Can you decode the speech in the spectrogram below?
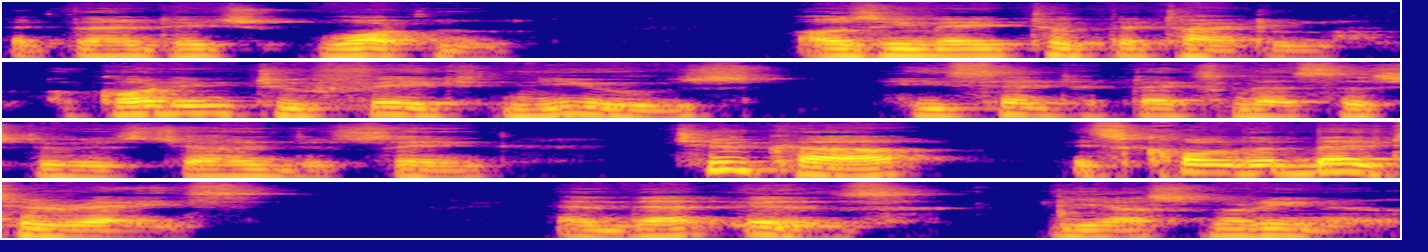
Advantage Wharton. Aussie Mate took the title. According to fake news, he sent a text message to his challenger saying, Tuukka, it's called a motor race. And that is Yas Marina.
